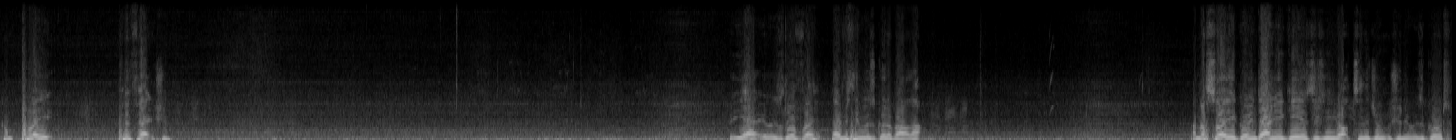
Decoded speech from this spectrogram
Complete perfection. But yeah, it was lovely. Everything was good about that. And I saw you going down your gears as you got to the junction. It was good.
